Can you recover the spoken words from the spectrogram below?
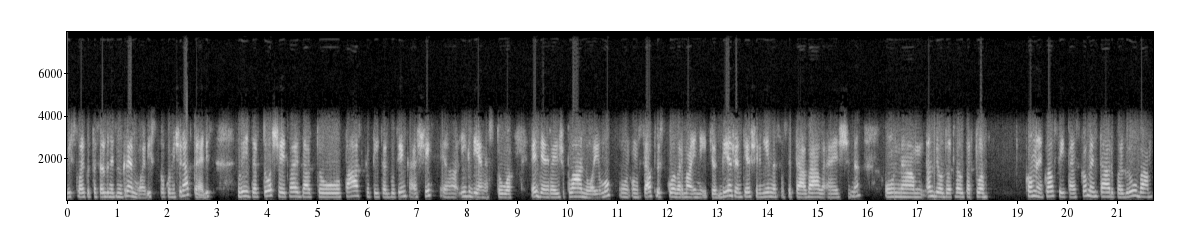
visu laiku tas organisms gremoja, visu to, ko viņš ir apēdis. Līdz ar to šeit vajadzētu pārskatīt varbūt vienkārši jā, ikdienas to ēdienreižu plānojumu un, un saprast, ko var mainīt, jo bieži vien tieši ir iemesls ir tā vēla ēšana. Un um, atbildot vēl par to komen, klausītājs komentāru par grūbām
